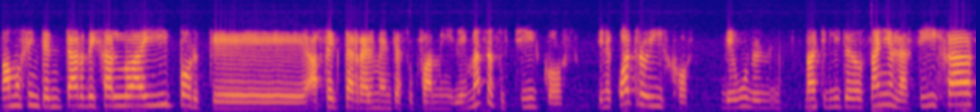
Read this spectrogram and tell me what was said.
vamos a intentar dejarlo ahí porque afecta realmente a su familia y más a sus chicos. Tiene cuatro hijos, de un más chiquito de dos años, las hijas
